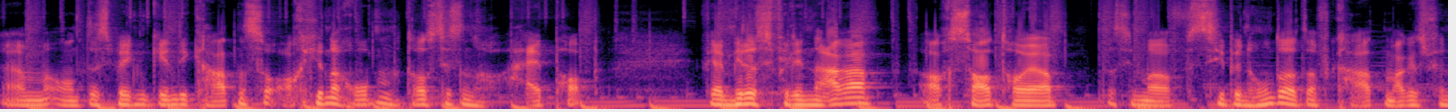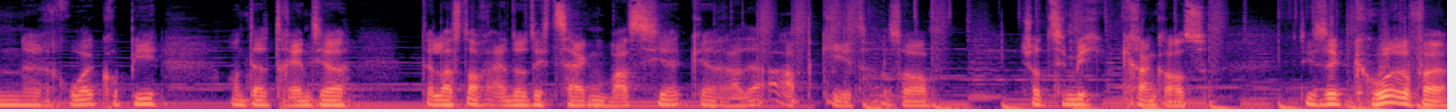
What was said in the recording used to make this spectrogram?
Ähm, und deswegen gehen die Karten so auch hier nach oben, trotz diesem High-Pop. Wir haben hier das Felinara, auch sauteuer. Da sind wir auf 700 auf Kartenmarkt für eine rohe Kopie. Und der Trend hier, der lässt auch eindeutig zeigen, was hier gerade abgeht. Also schaut ziemlich krank aus. Diese Kurve.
